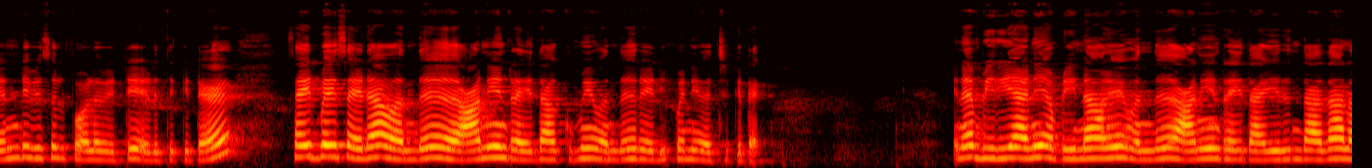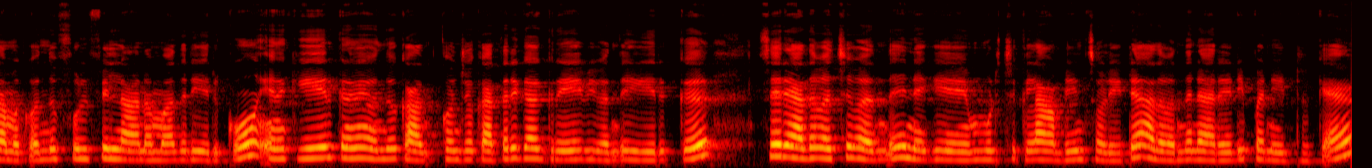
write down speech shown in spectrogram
ரெண்டு விசில் போல் விட்டு எடுத்துக்கிட்டேன். சைட் பை சைடாக வந்து ஆனியன் ரைதாக்குமே வந்து ரெடி பண்ணி வச்சுக்கிட்டேன். ஏன்னா பிரியாணி அப்படின்னாவே வந்து ஆனியன் ரைத்தா இருந்தால் தான் நமக்கு வந்து ஃபுல்ஃபில் ஆன மாதிரி இருக்கும். எனக்கு ஏற்கனவே வந்து க கொஞ்சம் கத்திரிக்காய் கிரேவி வந்து இருக்குது சரி அதை வச்சு வந்து இன்றைக்கி முடிச்சுக்கலாம் அப்படின்னு சொல்லிட்டு அதை வந்து நான் ரெடி பண்ணிகிட்ருக்கேன்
